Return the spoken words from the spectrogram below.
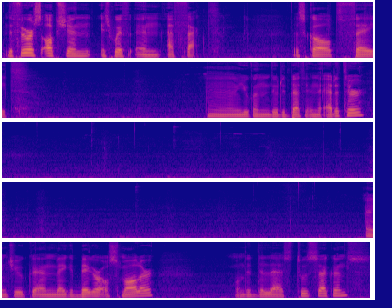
The first option is with an effect. That's called fade um, you can do it better in the editor and you can make it bigger or smaller wanted the last two seconds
